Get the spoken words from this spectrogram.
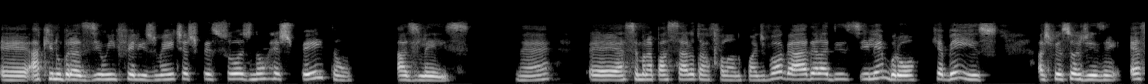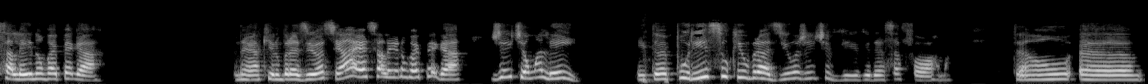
é, aqui no Brasil, infelizmente, as pessoas não respeitam as leis, né? É, a semana passada eu estava falando com uma advogada, ela disse e lembrou que é bem isso. As pessoas dizem essa lei não vai pegar, né? Aqui no Brasil é assim, ah, essa lei não vai pegar. Gente, é uma lei. Então é por isso que o Brasil a gente vive dessa forma. Então, uh,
